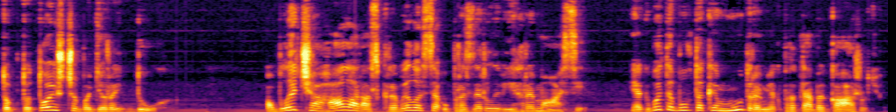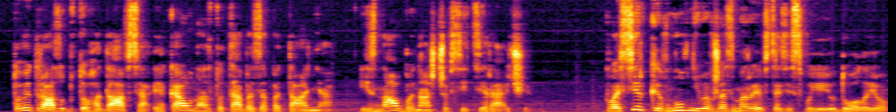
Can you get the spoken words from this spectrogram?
тобто той, що бадьорить дух. Обличчя Галара скривилося у презирливій гримасі. Якби ти був таким мудрим, як про тебе кажуть, то відразу б здогадався, яке у нас до тебе запитання, і знав би нащо всі ці речі. Квасір кивнув, ніби вже змирився зі своєю долею.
